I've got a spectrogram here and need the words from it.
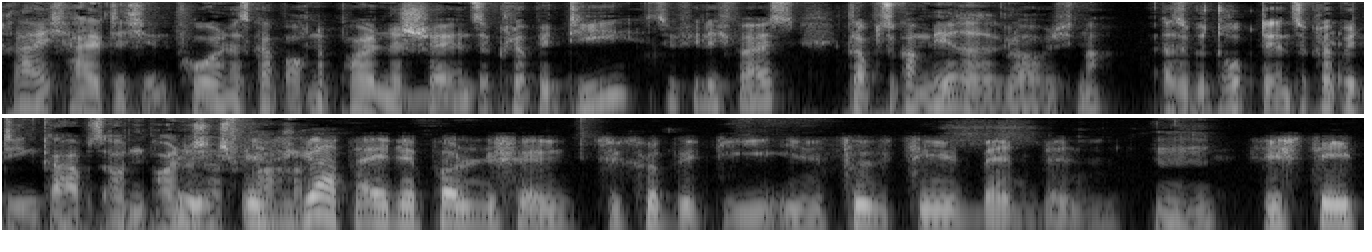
reichhaltig in Polen. Es gab auch eine polnische Enzyklopädie, soviel ich weiß. Ich glaube sogar mehrere, glaube ich, ne? Also gedruckte Enzyklopädien gab es auch in polnischer Sprache. Es gab eine polnische Enzyklopädie in 15 Bänden. Mhm. Sie steht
